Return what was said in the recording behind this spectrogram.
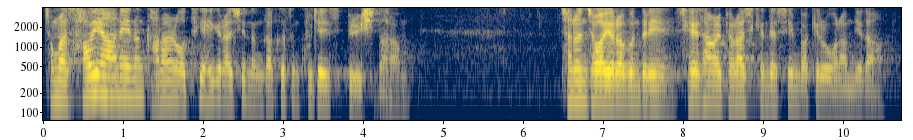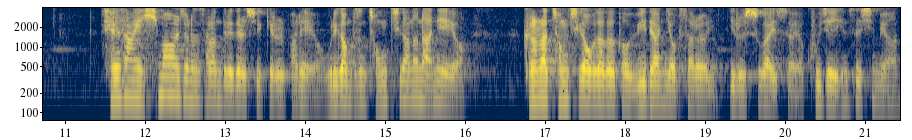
정말 사회 안에는 가난을 어떻게 해결할 수 있는가? 그것은 구제의 스피릿이다. 저는 저와 여러분들이 세상을 변화시키는 데 쓰임 받기를 원합니다. 세상에 희망을 주는 사람들이 될 수 있기를 바래요. 우리가 무슨 정치가는 아니에요. 그러나 정치가보다도 더 위대한 역사를 이룰 수가 있어요. 구제에 힘쓰시면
